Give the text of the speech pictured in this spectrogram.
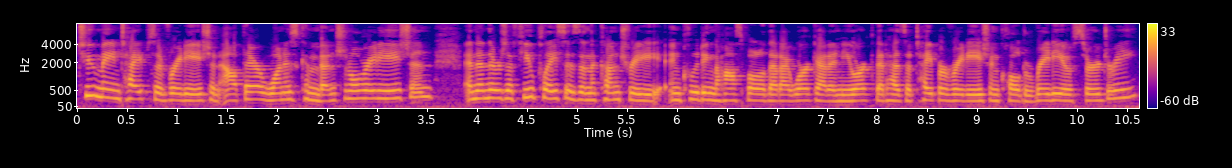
two main types of radiation out there. One is conventional radiation, and then there's a few places in the country, including the hospital that I work at in New York, that has a type of radiation called radiosurgery.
